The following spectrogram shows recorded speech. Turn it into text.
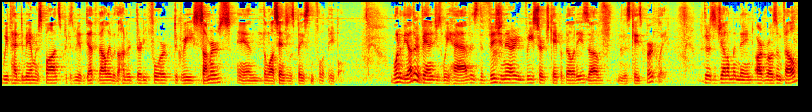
we've had demand response because we have Death Valley with 134 degree summers and the Los Angeles basin full of people. One of the other advantages we have is the visionary research capabilities of, in this case, Berkeley. There's a gentleman named Art Rosenfeld,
